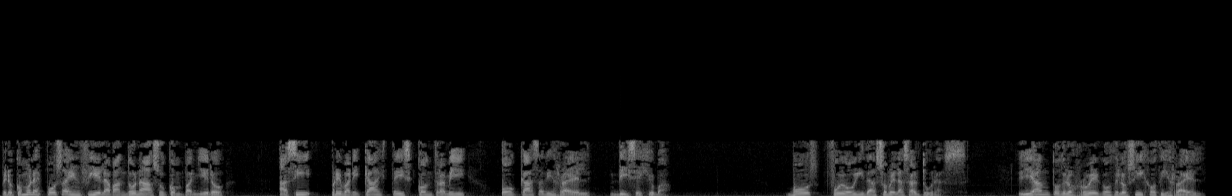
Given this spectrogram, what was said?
Pero como la esposa infiel abandona a su compañero, así prevaricasteis contra mí, oh casa de Israel, dice Jehová. Voz fue oída sobre las alturas, llanto de los ruegos de los hijos de Israel,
